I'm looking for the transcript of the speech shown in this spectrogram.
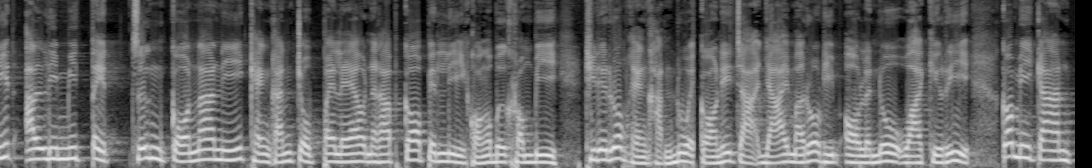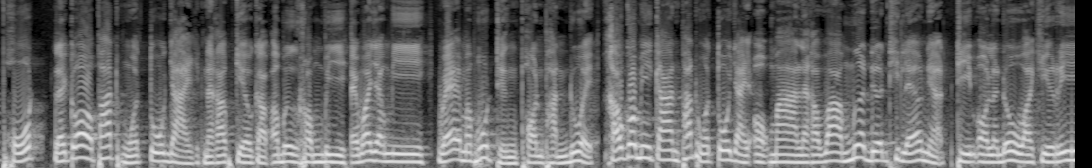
l i t e Unlimited ซึ่งก่อนหน้านี้แข่งขันจบไปแล้วนะครับ ก็เป็นลีกของอเบอร์ครอมบี ที่ได้ร่วมแข่งขันด้วยก่อนที่จะย้ายมาร่วมทีมออร์แลนโดวากิรีก็มีการโพสต์ และก็พาดหัวตัวใหญ่นะครับเกี่ยวกับอเบอร์ครอมบี แต่ว่ายังมีแวะมาพูดถึงพรพันธ์ด้วย เขาก็มีการพาดหัวตัวใหญ่ออกมาแล้วครับว่าเมื่อเดือนที่แล้วเนี่ยทีมออร์แลนโดวากิรี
